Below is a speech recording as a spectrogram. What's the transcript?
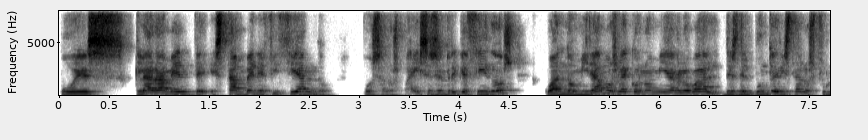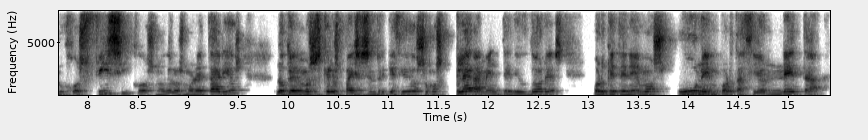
pues claramente están beneficiando pues, a los países enriquecidos, cuando miramos la economía global desde el punto de vista de los flujos físicos, no de los monetarios, lo que vemos es que los países enriquecidos somos claramente deudores porque tenemos una importación neta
